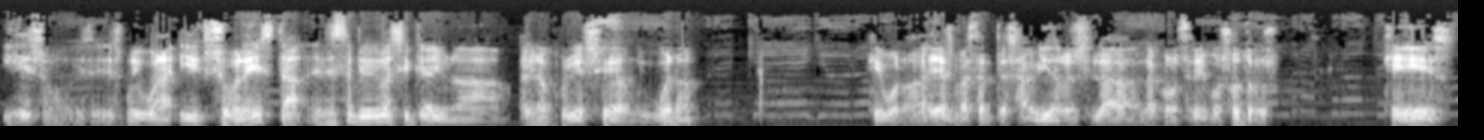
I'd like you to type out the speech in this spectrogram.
y eso, es, es muy buena. Y sobre esta, en esta película sí que hay una, hay una curiosidad muy buena, que bueno, ella es bastante sabida, no sé si la, la conocéis vosotros, que es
